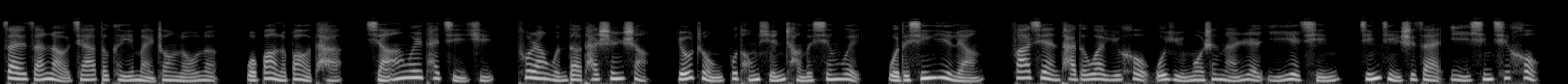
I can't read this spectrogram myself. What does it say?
在咱老家都可以买幢楼了。我抱了抱他，想安慰他几句，突然闻到他身上有种不同寻常的腥味，我的心一凉。发现他的外遇后，我与陌生男人一夜情，仅仅是在一星期后，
